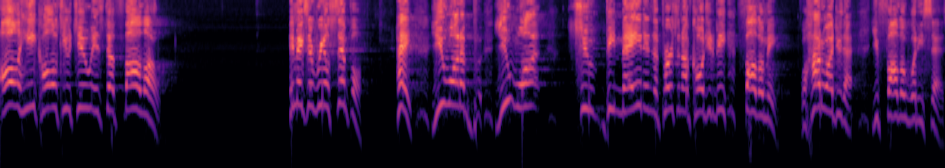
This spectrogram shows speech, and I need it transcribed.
all he calls you to is to follow. He makes it real simple. Hey you want to you want to be made into the person I've called you to be, follow me. Well, how do I do that? You follow what he says.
